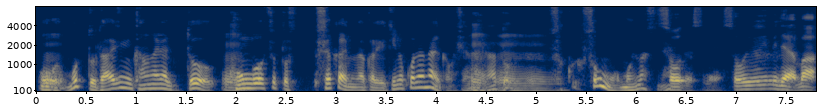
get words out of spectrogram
をうんもっと大事に考えないと、うん今後ちょっと世界の中で生き残れないかもしれないなと、うんうんそそうも思いますね。そうですね。そういう意味では、まあ、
